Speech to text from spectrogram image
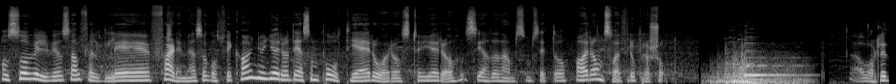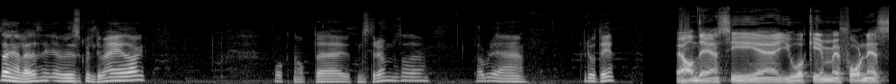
Og så vil vi jo selvfølgelig følge med så godt vi kan og gjøre det som politiet rår oss til å gjøre, siden det er dem som sitter og har ansvar for operasjonen. Det ble litt annerledes enn vi skulle med i dag. Våkna opp til uten strøm, så da blir det rotid. Ja, det sier Joakim Fornes.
